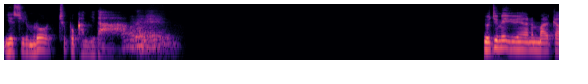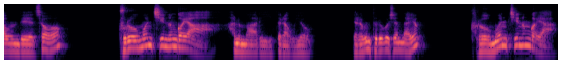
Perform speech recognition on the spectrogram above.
예수 이름으로 축복합니다. 요즘에 유행하는 말 가운데에서 부러움은 지는 거야 하는 말이 있더라고요. 여러분 들어보셨나요? 부러움은 지는 거야.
